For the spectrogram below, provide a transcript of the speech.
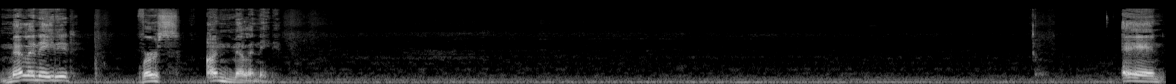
Melanated versus unmelanated. And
